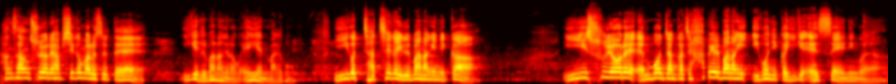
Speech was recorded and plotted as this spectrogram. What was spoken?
항상 수열의 합 시그마를 쓸 때 이게 일반항이라고 AN 말고 이것 자체가 일반항이니까 이 수열의 n 번장까지 합의 일반항이 이거니까 이게 SN인 거야.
